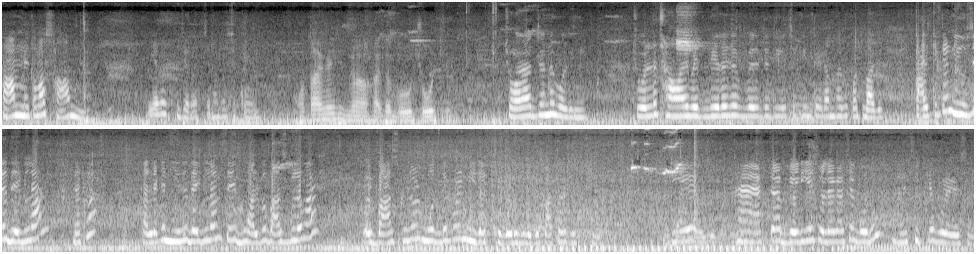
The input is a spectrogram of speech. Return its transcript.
সামনে তোমার সামনে এবার খুঁজে পাচ্ছে না বলছে কোন কোথায় হয়েছি হয়তো গরু চড়ছে চড়ার জন্য বলিনি চললে ছাওয়ায় বেঁধে দিয়ে বেঁধে দিয়েছে, কিন্তু এরমভাবে কত বাজে। কালকে একটা নিউজে দেখলাম, দেখো, কালকে নিউজে দেখলাম সেই ভলভো বাসগুলো হয়, ওই বাসগুলোর মধ্যে করে নিয়ে যাচ্ছে গরুগুলোকে, পাচার করছিল দিয়ে হ্যাঁ একটা বেরিয়ে চলে গেছে গরু মানে ছিটকে পড়ে গেছিল।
